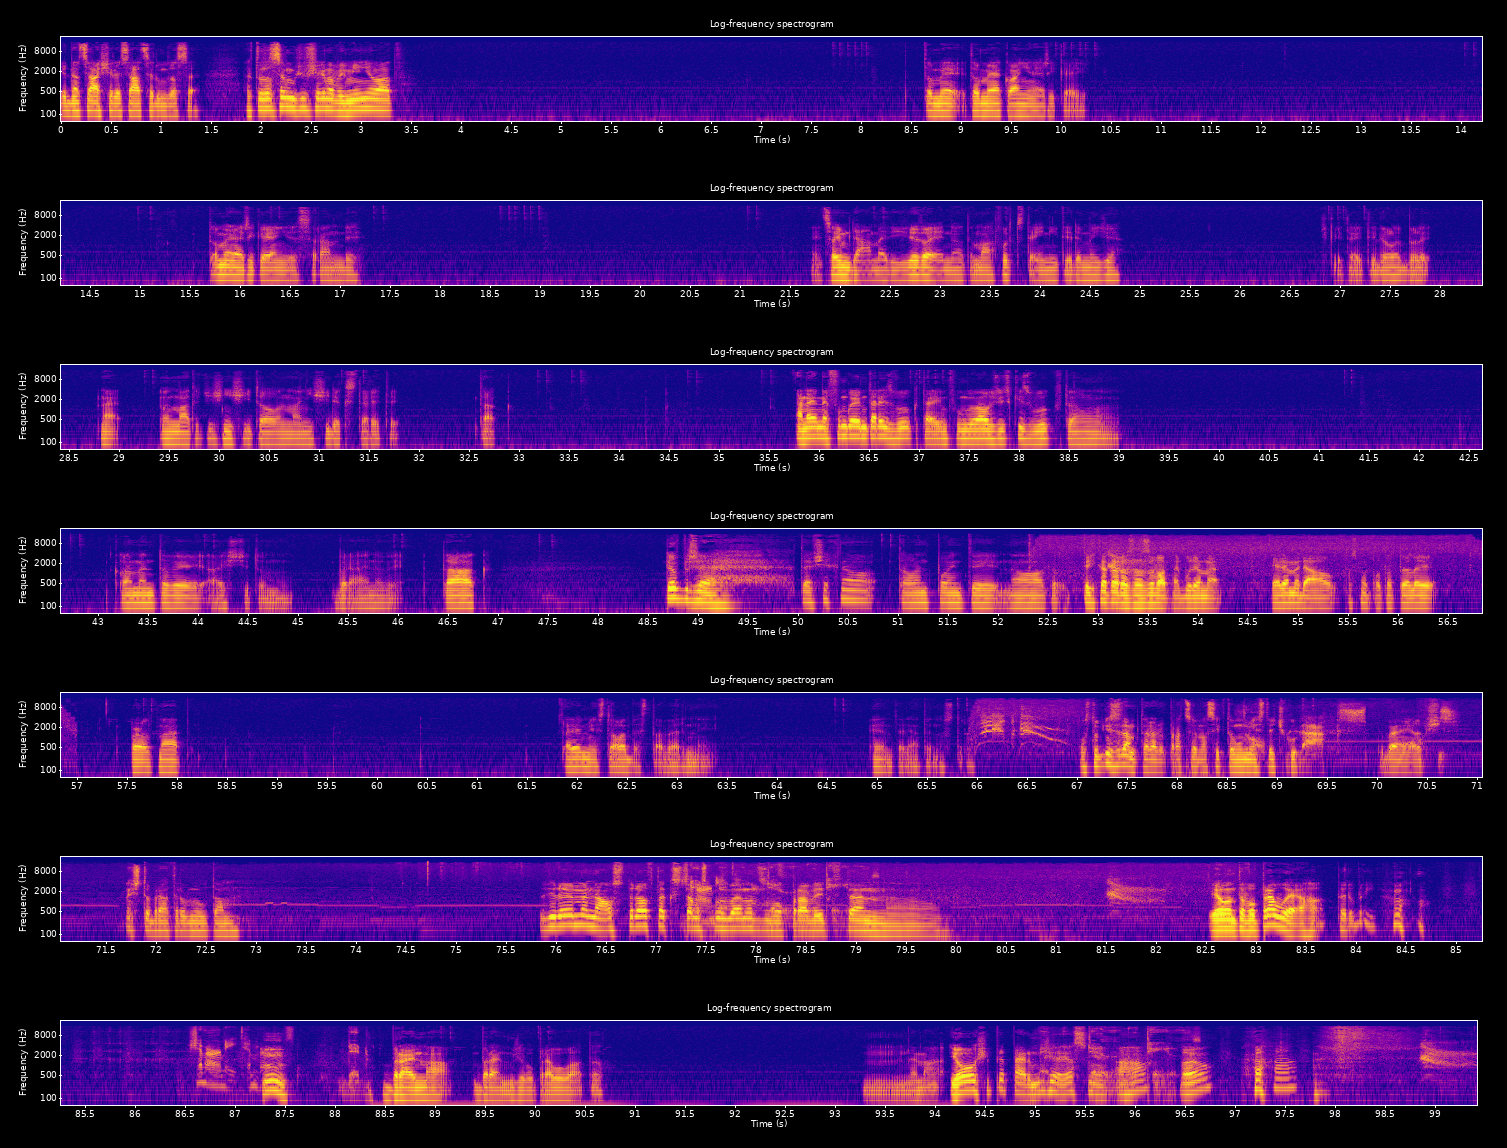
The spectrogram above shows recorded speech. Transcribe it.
1,67 zase. Tak to zase můžu všechno vyměňovat. To mi, to mi jako ani neříkej. To mi neříkej ani ze srandy. Co jim dáme, je to jedno, to má furt stejný ty damage. Počkej, tady ty dole byly. Ne, on má totiž nižší to, on má nižší dexterity. Tak. A ne, nefunguje jim tady zvuk, tady jim fungoval vždycky zvuk v tom. Clementovi a ještě tomu Brianovi. Tak. Dobře. To je všechno. Talent pointy. No, to, teďka to rozhazovat nebudeme. Jedeme dál. To jsme potopili. World map. Tady je město, ale bez taverny. Jdem tady na ten ostrov. Postupně se tam teda dopracujeme asi k tomu městečku. To bude nejlepší. Než to brát rovnou tam. Když jdeme na ostrov, tak si tam aspoň budeme moc opravit ten... Uh... Jo, on to opravuje, aha, to je dobrý. hmm. Brian má, Brian může opravovat. Nemá. Jo, ship repair může, jasně. Aha, no jo.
